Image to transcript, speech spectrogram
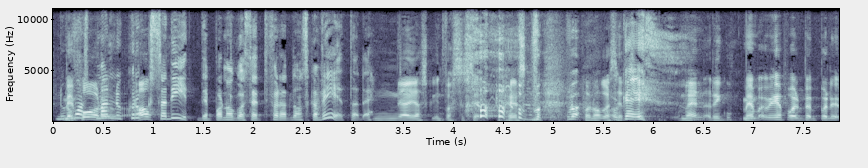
Nu måste får man nu kruxa dit det på något sätt för att de ska veta det. Mm, Nej, jag skulle inte vara så säker. Skulle- på något sätt. Men Rico? Men jag på, på, på det,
